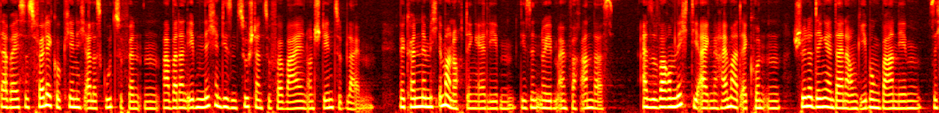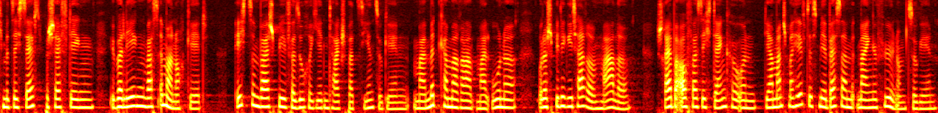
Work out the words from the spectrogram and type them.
Dabei ist es völlig okay, nicht alles gut zu finden, aber dann eben nicht in diesem Zustand zu verweilen und stehen zu bleiben. Wir können nämlich immer noch Dinge erleben, die sind nur eben einfach anders. Also warum nicht die eigene Heimat erkunden, schöne Dinge in deiner Umgebung wahrnehmen, sich mit sich selbst beschäftigen, überlegen, was immer noch geht. Ich zum Beispiel versuche jeden Tag spazieren zu gehen, mal mit Kamera, mal ohne, oder spiele Gitarre, male, schreibe auf, was ich denke und ja, manchmal hilft es mir besser, mit meinen Gefühlen umzugehen.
